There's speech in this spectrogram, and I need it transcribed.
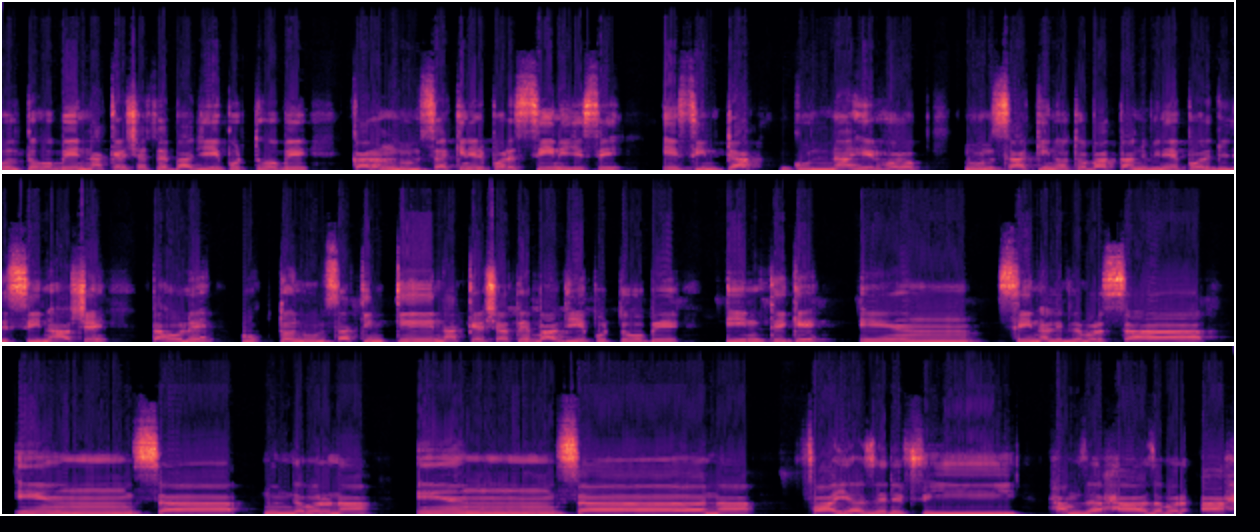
বলতে হবে, নাকের সাথে বাজিয়ে পড়তে হবে, কারণ নুন সাকিনের পরে সিন এসেছে এই সিনটা গুন্নাহের হরফ। নুন সাকিন অথবা তানবিনের পরে যদি সিন আসে, তাহলে উক্ত নুন সাকিনকে নাকের সাথে বাজিয়ে পড়তে হবে। ইন থেকে এং, সিন আলিফ জবর সা, এং, সা, নুন জবর না, এং, সা, না। ফা ইয়াজের ফি হামজা হা জবর আহ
